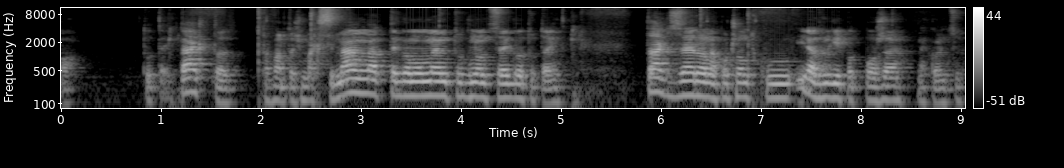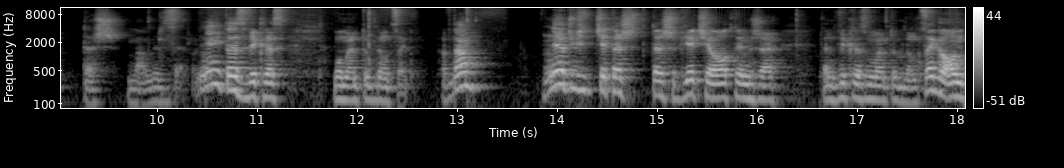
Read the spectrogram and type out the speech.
o, tutaj tak, to ta wartość maksymalna tego momentu gnącego, tutaj tak, 0 na początku i na drugiej podporze na końcu też mamy 0. Nie? I to jest wykres momentu gnącego, prawda? No i oczywiście też, też wiecie o tym, że ten wykres momentu gnącego, on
